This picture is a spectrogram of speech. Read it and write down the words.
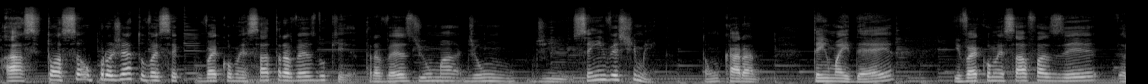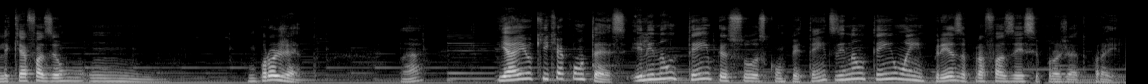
a situação, o projeto vai ser, vai começar através do quê? Através de uma, de um, de sem investimento. Então, um cara tem uma ideia e vai começar a fazer, ele quer fazer um, um, um projeto, né? E aí o que, que acontece? Ele não tem pessoas competentes e não tem uma empresa para fazer esse projeto para ele.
